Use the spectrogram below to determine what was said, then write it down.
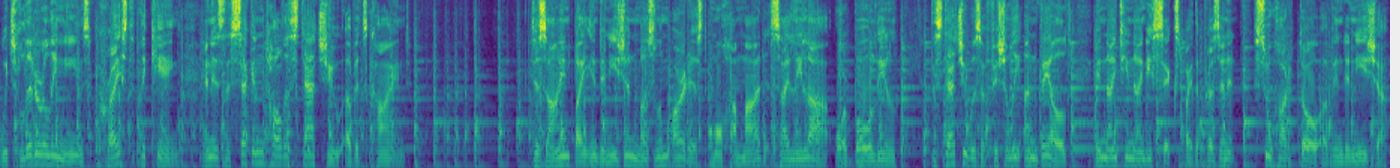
which literally means Christ the King, and is the second tallest statue of its kind. Designed by Indonesian Muslim artist Muhammad Sailila or Bolil, the statue was officially unveiled in 1996 by the President Suharto of Indonesia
